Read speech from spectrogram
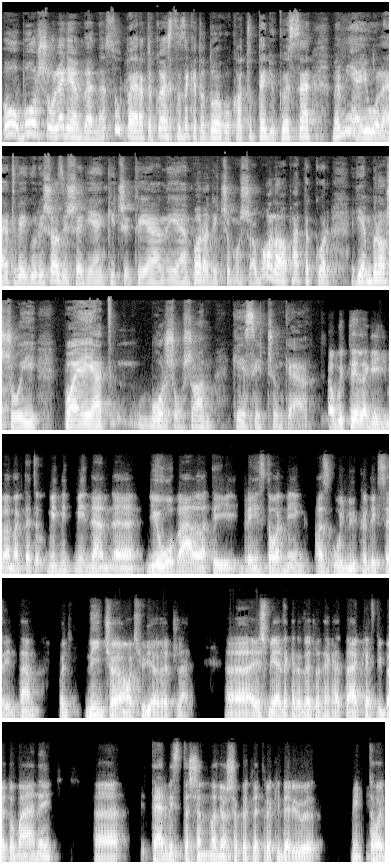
Ó, borsó legyen benne, szuper, hát akkor ezt, ezeket a dolgokat tegyük össze, mert milyen jó lehet végül is, az is egy ilyen kicsit ilyen, ilyen paradicsomosabb alap, hát akkor egy ilyen brassói paelját borsósan készítsünk el amúgy tényleg így vannak, tehát minden jó vállalati brainstorming az úgy működik szerintem, hogy nincs olyan, hogy hülye ötlet. És mi ezeket az ötleteket elkezdjük bedobálni. Természetesen nagyon sok ötletről kiderül, mint ahogy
